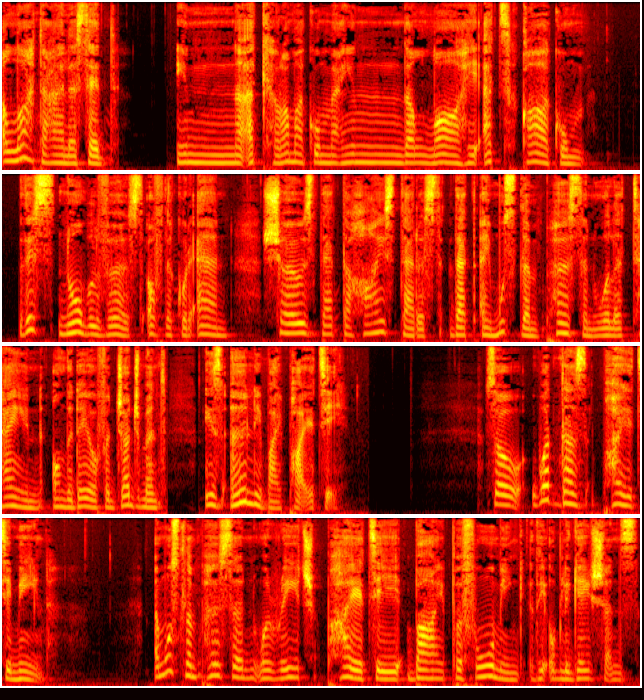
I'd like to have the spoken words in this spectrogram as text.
Allah Ta'ala said, إن أكرمكم عند الله أتقاكم. This noble verse of the Quran shows that the high status that a Muslim person will attain on the day of judgment is only by piety. So, what does piety mean? A Muslim person will reach piety by performing the obligations,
